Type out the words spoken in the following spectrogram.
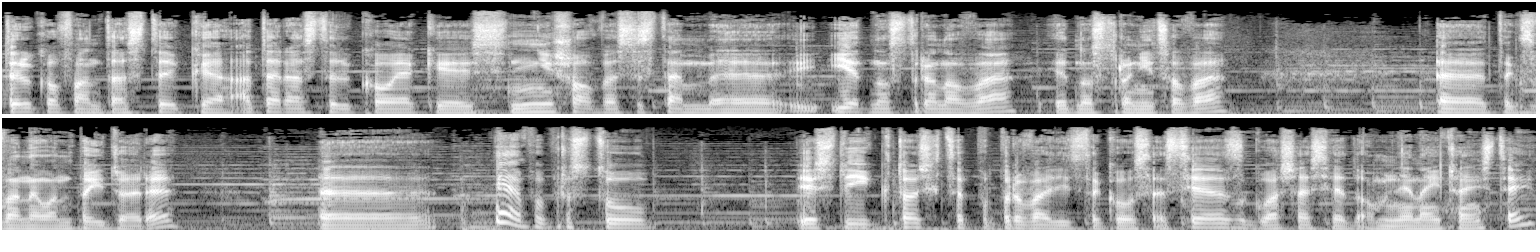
tylko fantastykę, a teraz tylko jakieś niszowe systemy jednostronowe, jednostronicowe, e, tak zwane one-pagery. E, nie, po prostu jeśli ktoś chce poprowadzić taką sesję, zgłasza się do mnie najczęściej,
